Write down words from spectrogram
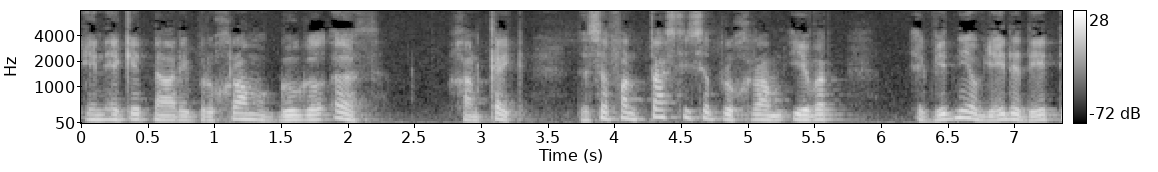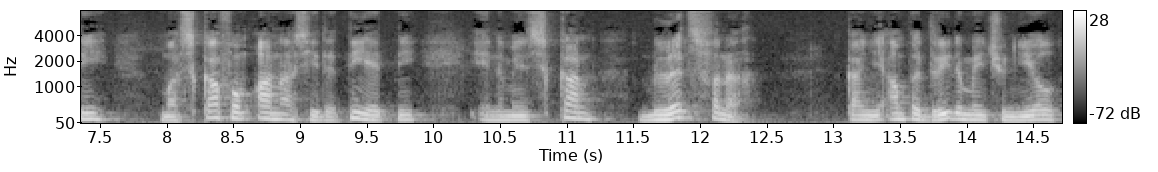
en ek het na die program Google Earth gaan kyk. Dis 'n fantastiese program Ewert Ek weet nie of jy dit het nie, maar skaf hom aan as jy dit nie het nie en 'n mens kan blitsvinnig kan jy amper driedimensioneel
